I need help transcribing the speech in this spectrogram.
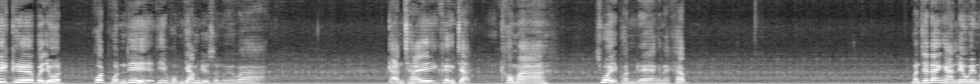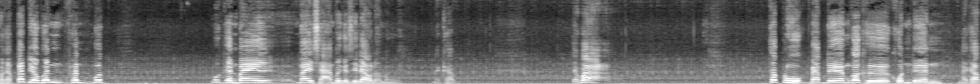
นี่คือประโยชน์โคตรผลที่ที่ผมย้ำอยู่เสมอว่า การใช้เครื่องจักรเข้ามาช่วยผ่อนแรงนะครับ มันจะได้งานเร็วเห็นไหมครับแป๊บเดียวเพิ่นเพิ่นบ่บ่เกินใบใบสามเพิ่นก็สิแล้วแล้วมั้งเนี่ยนะครับ แต่ว่า ถ้าปลูกแบบเดิมก็คือคนเดินนะครับ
